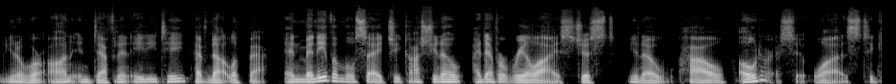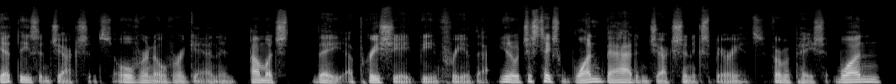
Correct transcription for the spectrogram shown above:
you know, who are on indefinite ADT have not looked back. And many of them will say, gee, gosh, you know, I never realized just, you know, how onerous it was to get these injections over and over again and how much they appreciate being free of that. You know, it just takes one bad injection experience from a patient, one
